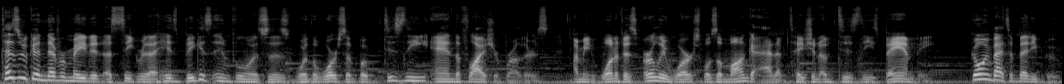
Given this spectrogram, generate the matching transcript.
Tezuka never made it a secret that his biggest influences were the works of both Disney and the Fleischer brothers. I mean, one of his early works was a manga adaptation of Disney's Bambi. Going back to Betty Boop,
